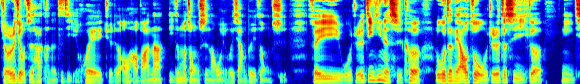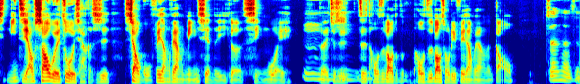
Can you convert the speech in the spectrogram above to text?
久而久之，他可能自己也会觉得，哦，好吧，那你这么重视，那我也会相对重视。所以我觉得精心的时刻，如果真的要做，我觉得这是一个你你只要稍微做一下，可是效果非常非常明显的一个行为。嗯，对，就是这投资报投资报酬率非常非常的高。真的，真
